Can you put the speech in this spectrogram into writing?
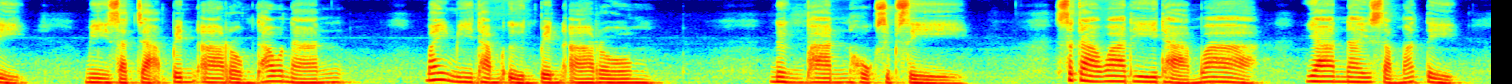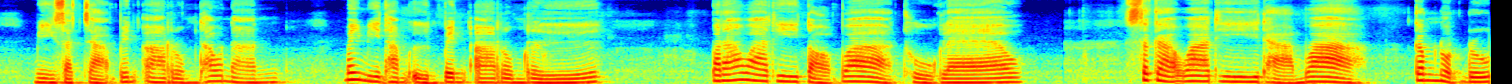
ติ มีสัจจะเป็นอารมณ์เท่านั้น ไม่มีธรรมอื่นเป็นอารมณ์ 1064 สกาวาทีถามว่าญาณในสัมมติ มีสัจจะเป็นอารมณ์เท่านั้น ไม่มีธรรมอื่นเป็นอารมณ์หรือ ปราวาทีตอบว่า ถูกแล้ว สกาวาทีถามว่ากำหนดรู้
